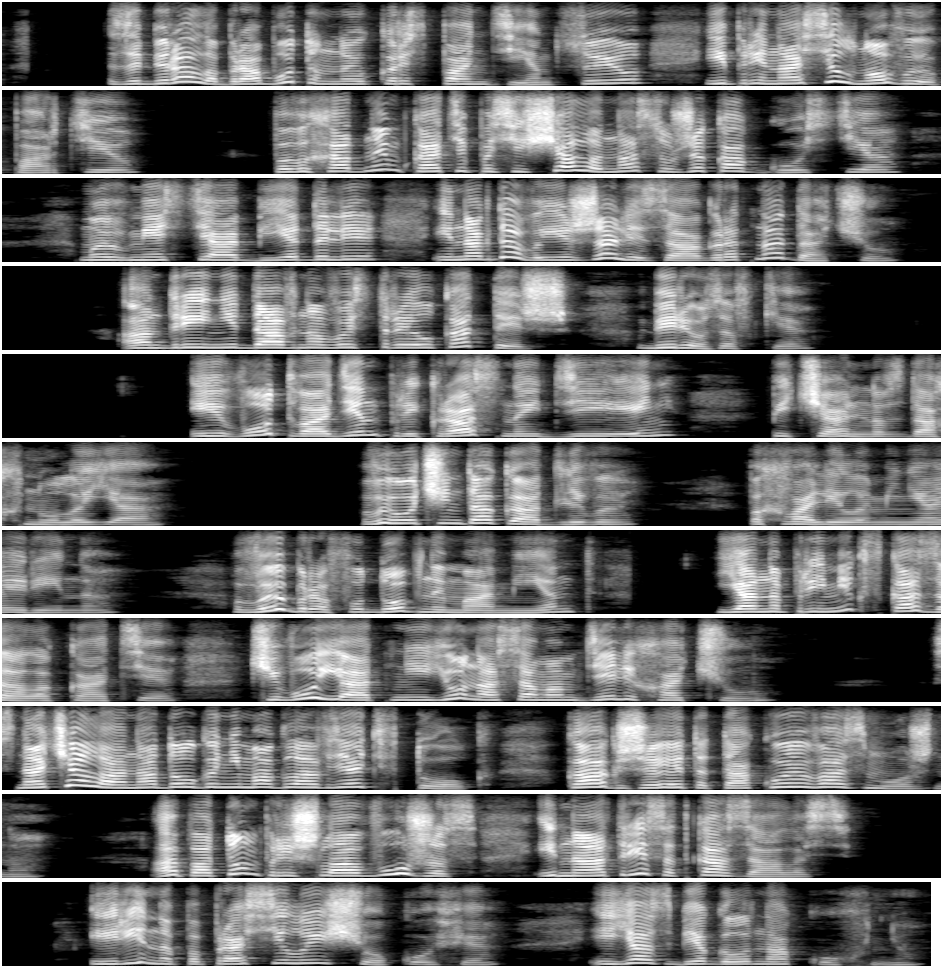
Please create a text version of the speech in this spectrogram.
забирал обработанную корреспонденцию и приносил новую партию. По выходным Катя посещала нас уже как гостья. Мы вместе обедали, иногда выезжали за город на дачу. Андрей недавно выстроил коттедж в Березовке. И вот в один прекрасный день, печально вздохнула я. Вы очень догадливы, похвалила меня Ирина. Выбрав удобный момент, я напрямик сказала Кате, чего я от нее на самом деле хочу. Сначала она долго не могла взять в толк, как же это такое возможно, а потом пришла в ужас и наотрез отказалась. Ирина попросила еще кофе, и я сбегала на кухню.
